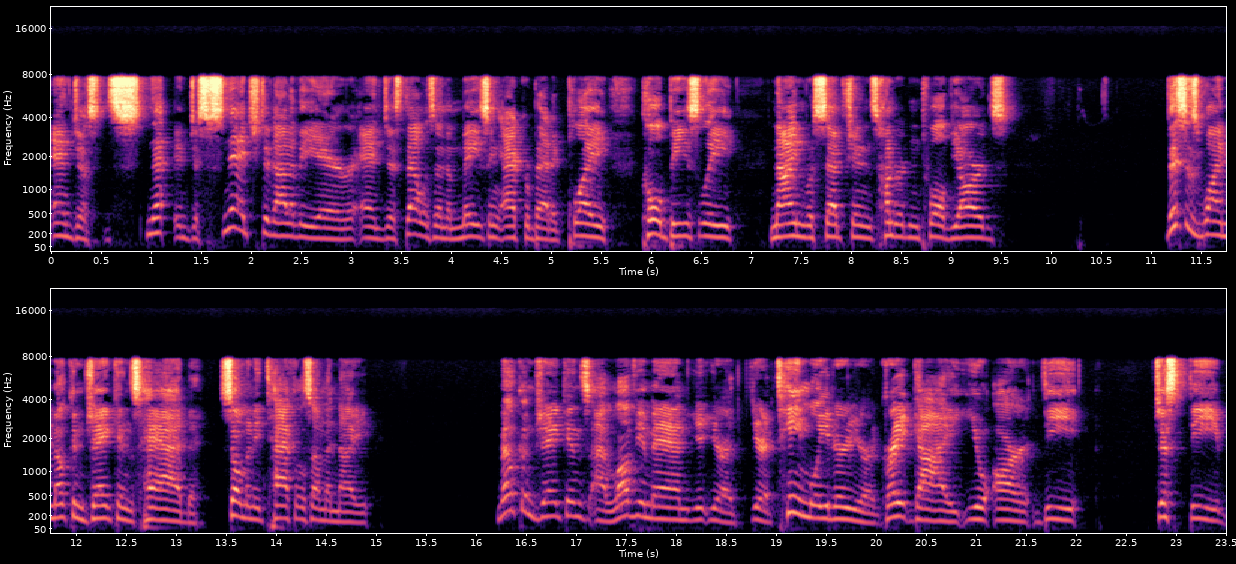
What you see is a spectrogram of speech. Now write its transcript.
and just sna- and just snatched it out of the air, and just that was an amazing acrobatic play. Cole Beasley, nine receptions, 112 yards. This is why Malcolm Jenkins had so many tackles on the night Malcolm Jenkins, I love you, man. You're a you're a team leader. You're a great guy. You are the just the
